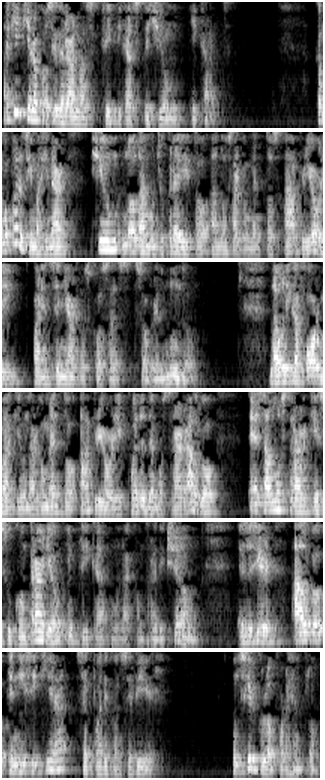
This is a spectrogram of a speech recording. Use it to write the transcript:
Aquí quiero considerar las críticas de Hume y Kant. Como puedes imaginar, Hume no da mucho crédito a los argumentos a priori para enseñarnos cosas sobre el mundo. La única forma que un argumento a priori puede demostrar algo es al mostrar que su contrario implica una contradicción, es decir, algo que ni siquiera se puede concebir. Un círculo, por ejemplo,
